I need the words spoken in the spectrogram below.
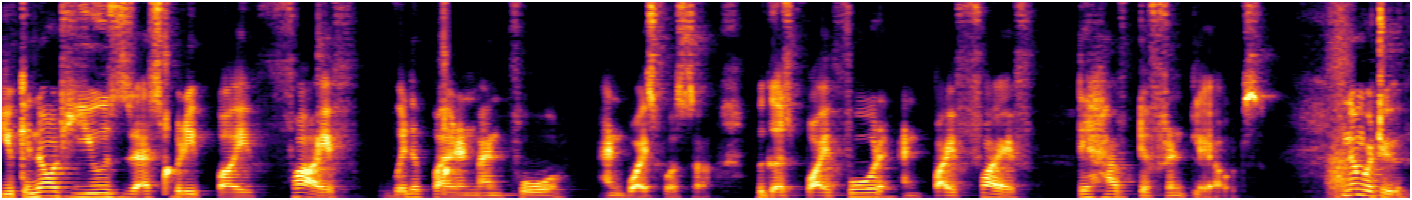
You cannot use Raspberry Pi 5 with a Pironman 4 and vice versa because Pi 4 and Pi 5 they have different layouts. Number 2.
